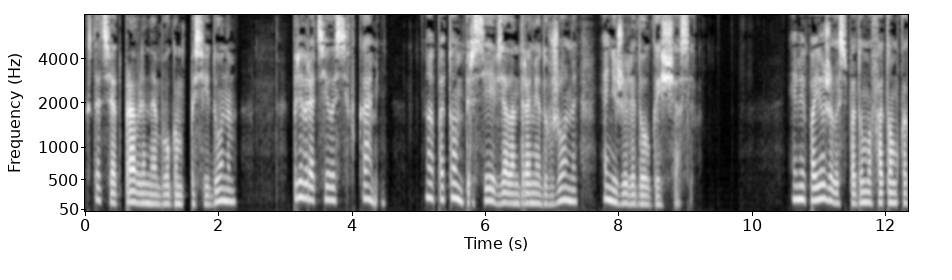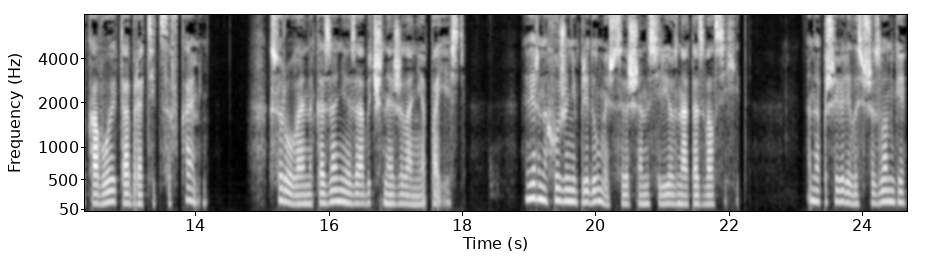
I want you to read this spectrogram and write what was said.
кстати, отправленное богом Посейдоном, превратилась в камень. Ну а потом Персей взял Андромеду в жены, и они жили долго и счастливо. Эми поежилась, подумав о том, каково это обратиться в камень. Суровое наказание за обычное желание поесть. «Верно, хуже не придумаешь», — совершенно серьезно отозвался Хит. Она пошевелилась в шезлонге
